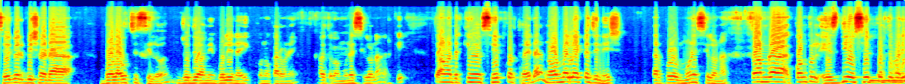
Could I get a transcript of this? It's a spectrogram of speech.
সেভের বিষয়টা বলা উচিত ছিল। যদিও আমি বলি নাই কোনো কারণে হয়তো বা মনে ছিল না আর কি। তো আমাদের কীভাবে সেভ করতে হয়, এটা নর্মালি একটা জিনিস। তারপর মনে ছিল না। তো আমরা কন্ট্রোল এস দিয়েও সেভ করতে পারি।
